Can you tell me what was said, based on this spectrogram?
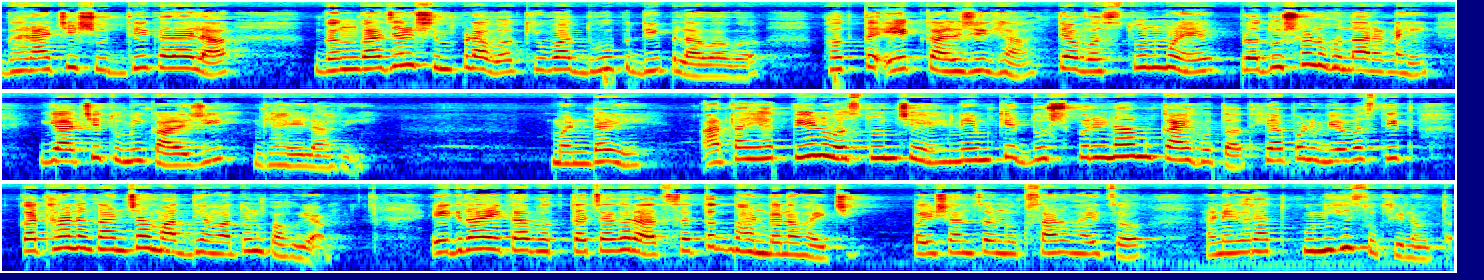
घराची शुद्धी करायला गंगाजल शिंपडावं किंवा धूप दीप लावावं. फक्त एक काळजी घ्या त्या वस्तूंमुळे प्रदूषण होणार नाही याची तुम्ही काळजी घ्यायला हवी. मंडळी आता ह्या तीन वस्तूंचे नेमके दुष्परिणाम काय होतात हे आपण व्यवस्थित कथानकांच्या माध्यमातून पाहूया. एकदा एका भक्ताच्या घरात सतत भांडणं व्हायची. पैशांचं नुकसान व्हायचं आणि घरात कुणीही सुखी नव्हतं.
